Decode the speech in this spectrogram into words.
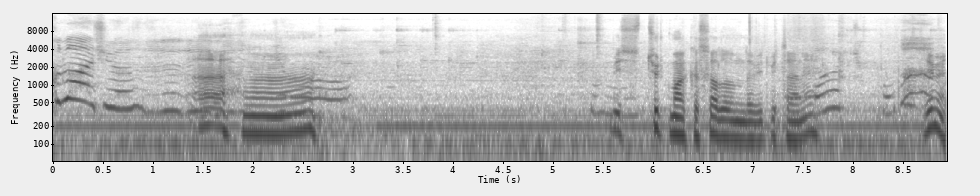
Kulaç yazdı. Aha. Biz Türk markası alalım David bir tane. Değil mi?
